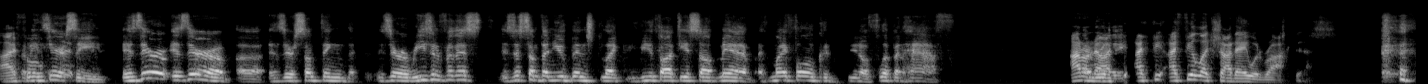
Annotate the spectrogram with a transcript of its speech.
iPhone. I mean, seriously, is there is there a uh, is there something that is there a reason for this? Is this something you've been like? You thought to yourself, man, if my phone could you know flip in half? I don't I know. Really... I, I feel I feel like Sade would rock this.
